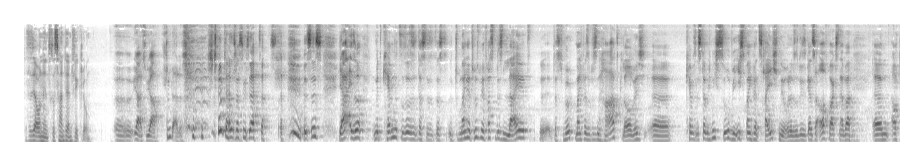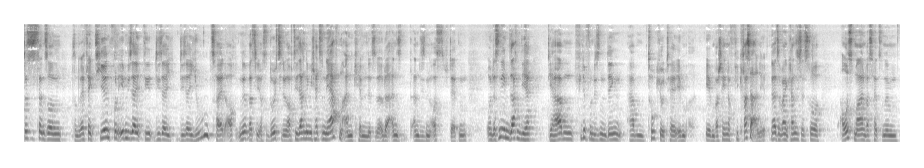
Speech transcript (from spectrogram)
Das ist ja auch eine interessante Entwicklung. Äh, ja, also ja, stimmt alles. stimmt alles, was du gesagt hast. Es ist, ja, also mit Chemnitz und so, das, das, das, manchmal tut es mir fast ein bisschen leid. Das wirkt manchmal so ein bisschen hart, glaube ich. Äh, Chemnitz ist, glaube ich, nicht so, wie ich es manchmal zeichne oder so, dieses ganze Aufwachsen, aber ähm, auch das ist dann so ein, so ein Reflektieren von eben dieser, dieser, dieser Jugendzeit auch, ne, was sich auch so durchzieht und auch die Sachen, die mich halt so nerven an Chemnitz oder an, an diesen Oststädten. Und das sind eben Sachen, die, die haben, viele von diesen Dingen haben Tokyo Hotel eben, eben wahrscheinlich noch viel krasser erlebt. Ne? Also man kann sich das so ausmalen, was halt so einem,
